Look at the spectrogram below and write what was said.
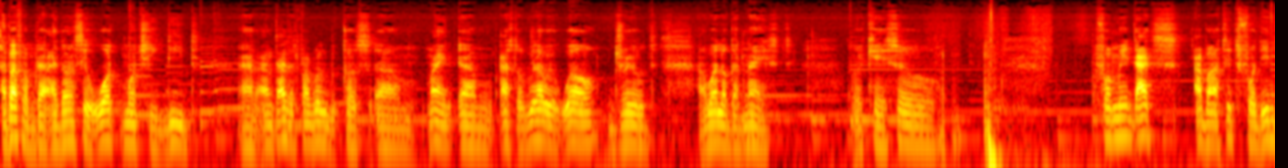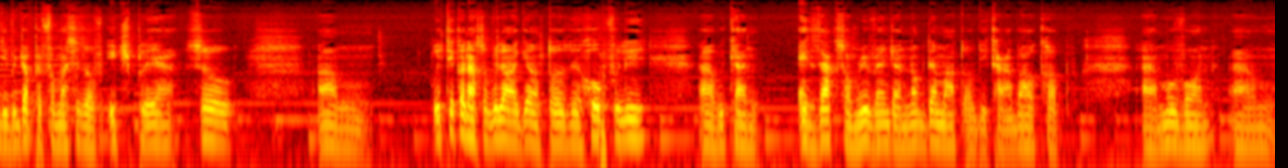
Apart from that, I don't see what much he did. And, and that is probably because um, my um, Aston Villa were well drilled and well organized. Okay, so for me, that's about it for the individual performances of each player. So um, we take on Aston again on Thursday. Hopefully, uh, we can exact some revenge and knock them out of the Carabao Cup. and move on. Um,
